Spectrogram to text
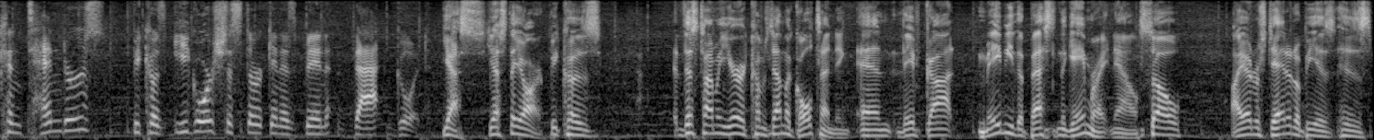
contenders because Igor Shesterkin has been that good? Yes, yes, they are. Because this time of year, it comes down to goaltending, and they've got maybe the best in the game right now. So I understand it'll be his, his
